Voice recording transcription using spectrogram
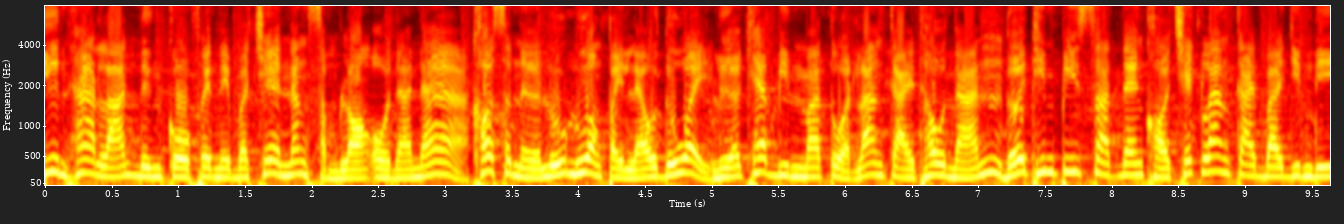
ยื่น 5 ล้านดึงโกเฟเนบาเช่นั่งสำรองโอนาน่าข้อเสนอรู้ล่วงไปแล้วด้วย เหลือแค่บินมาตรวจร่างกายเท่านั้น โดยทีมปีศาจแดงขอเช็คร่างกายบายินดี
